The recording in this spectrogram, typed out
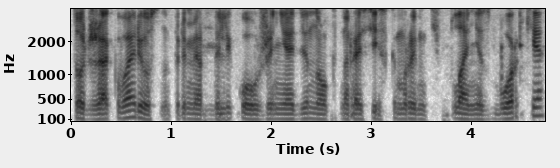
Тот же Аквариус, например, далеко уже не одинок на российском рынке в плане сборки.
